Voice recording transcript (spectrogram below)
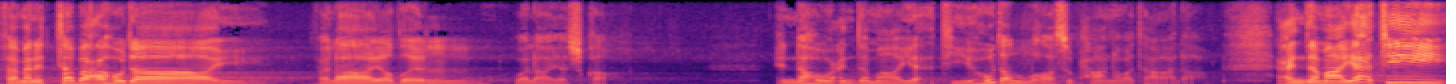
فمن اتبع هداي فلا يضل. ولا يشقى. إنه عندما يأتي هدى الله سبحانه وتعالى عندما يأتي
